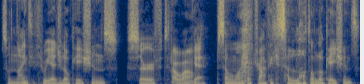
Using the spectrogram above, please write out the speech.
So 93 edge locations served. Oh wow. Yeah, some amount of traffic. It's a lot of locations.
